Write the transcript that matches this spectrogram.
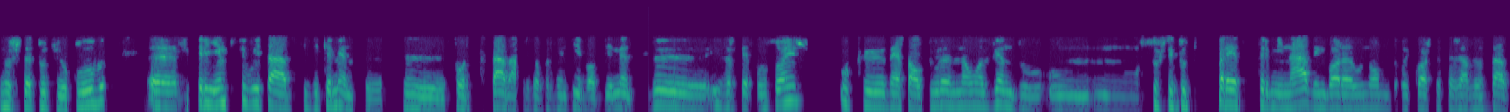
nos estatutos do clube, uh, ficaria impossibilitado fisicamente, se for decretada a prisão preventiva, obviamente, de exercer funções, o que nesta altura, não havendo um, um substituto pré-determinado, embora o nome de Rui Costa seja avançado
